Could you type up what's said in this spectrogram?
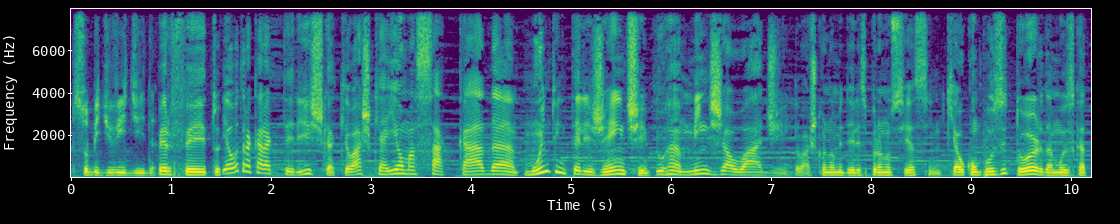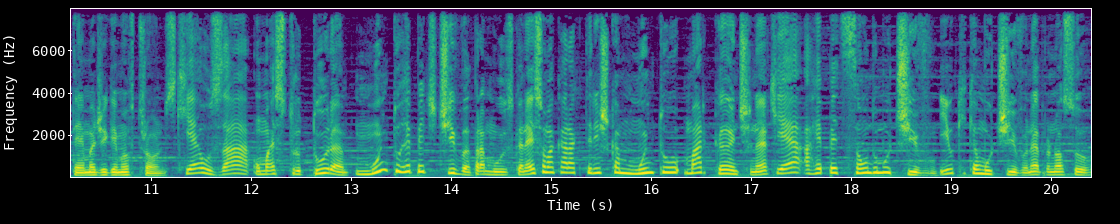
subdividida. Perfeito. E a outra característica que eu acho que aí é uma sacada muito inteligente do Ramin Djawadi, eu acho que o nome dele se pronuncia assim, que é o compositor da música tema de Game of Thrones, que é usar uma estrutura muito repetitiva pra música, né? Isso é uma característica muito marcante, né? Que é a repetição do motivo. E o que que é o motivo, né? Pro nosso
